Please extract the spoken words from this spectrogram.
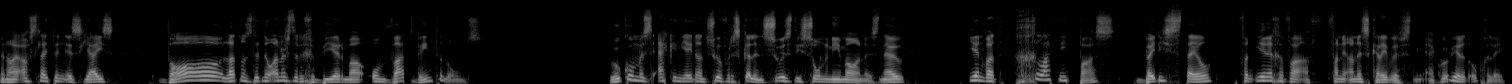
En daai afsluiting is juis waar laat ons dit nou anderster gebeur, maar om wat wentel ons? Hoekom is ek en jy dan so verskillend soos die son en die maan is? Nou een wat glad nie pas by die styl van enige van van die ander skrywers nie. Ek hoop jy het dit opgelet.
